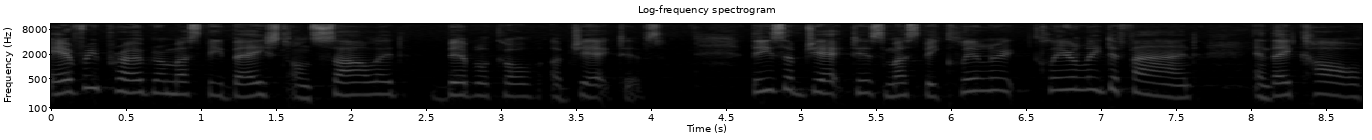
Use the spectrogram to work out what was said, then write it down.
Every program must be based on solid biblical objectives. These objectives must be clearly, clearly defined and they call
